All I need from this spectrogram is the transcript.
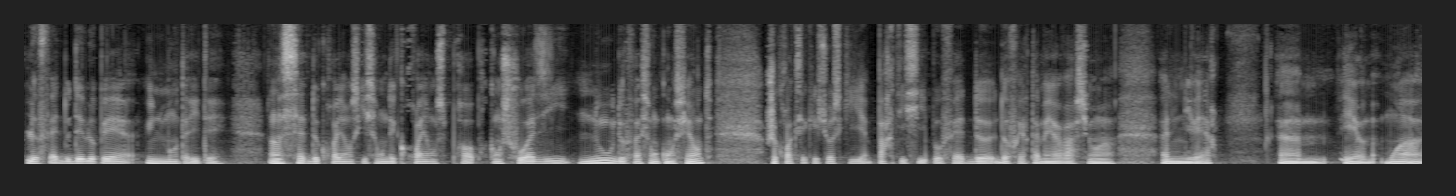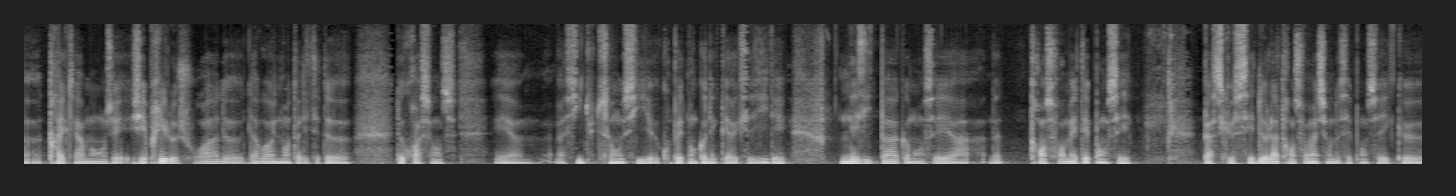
le fait de développer une mentalité, un set de croyances qui sont des croyances propres, qu'on choisit nous de façon consciente, je crois que c'est quelque chose qui participe au fait d'offrir ta meilleure version à, l'univers. Euh, et euh, moi, très clairement, j'ai pris le choix d'avoir une mentalité de, croissance. Et euh, bah, si tu te sens aussi complètement connecté avec ces idées, n'hésite pas à commencer à transformer tes pensées parce que c'est de la transformation de ces pensées que,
